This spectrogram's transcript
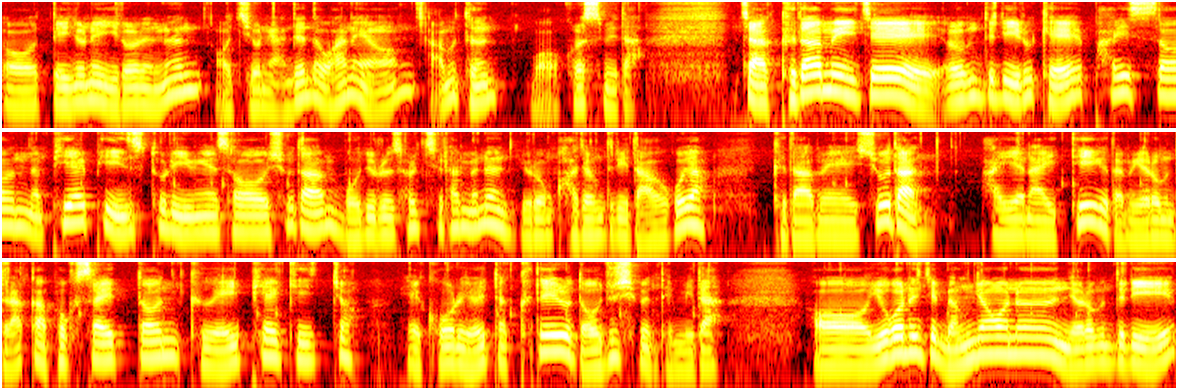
어, 내년에 1월에는 어, 지원이 안 된다고 하네요. 아무튼 뭐 그렇습니다. 자 그 다음에 이제 여러분들이 이렇게 파이썬 PIP 인스톨을 이용해서 쇼단 모듈을 설치를 하면은 이런 과정들이 나오고요. 그 다음에 shodan init 그 다음에 여러분들 아까 복사했던 그 API 키 있죠 예, 그거를 여기다 그대로 넣어주시면 됩니다. 어, 요거는 이제 명령어는 여러분들이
